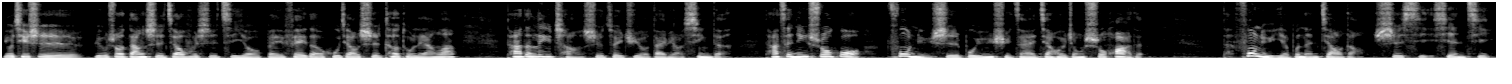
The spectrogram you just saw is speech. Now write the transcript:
尤其是比如说，当时教父时期有北非的护教士特土良啦，他的立场是最具有代表性的。他曾经说过，妇女是不允许在教会中说话的，妇女也不能教导、施洗、献祭，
